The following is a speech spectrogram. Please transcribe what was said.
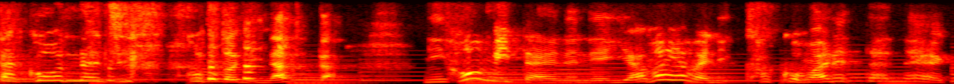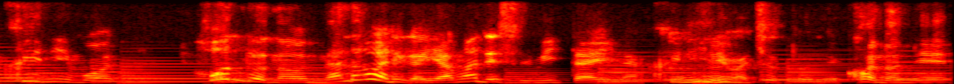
全く同じことになった。日本みたいなね山々に囲まれたね国も本土の7割が山ですみたいな国ではちょっとねこのね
